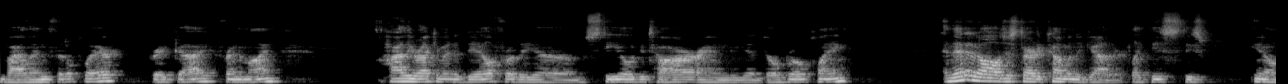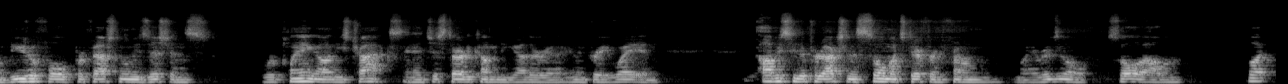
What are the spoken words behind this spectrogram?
violin fiddle player, great guy, friend of mine. Highly recommended Dale for the uh, steel guitar and the dobro playing and then it all just started coming together. Like these these you know beautiful professional musicians were playing on these tracks, and it just started coming together in a, in a great way. And obviously, the production is so much different from my original solo album, but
